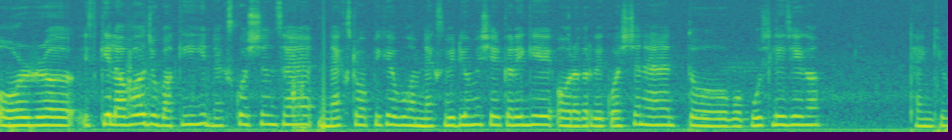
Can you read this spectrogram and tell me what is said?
और इसके अलावा जो बाकी नेक्स्ट क्वेश्चंस हैं नेक्स्ट टॉपिक है, वो हम नेक्स्ट वीडियो में शेयर करेंगे। और अगर कोई क्वेश्चन है तो वो पूछ लीजिएगा। थैंक यू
